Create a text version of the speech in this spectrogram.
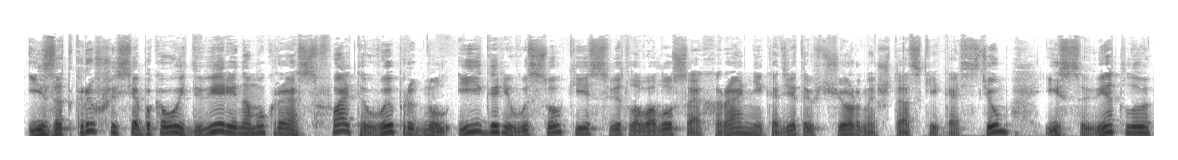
Из открывшейся боковой двери на мокрый асфальт выпрыгнул Игорь, высокий светловолосый охранник, одетый в черный штатский костюм и светлую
